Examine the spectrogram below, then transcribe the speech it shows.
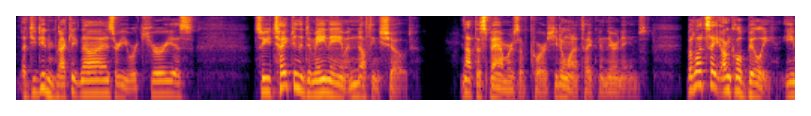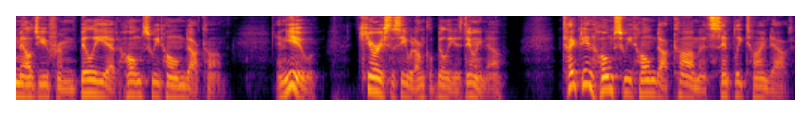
that you didn't recognize or you were curious? So you typed in the domain name and nothing showed. Not the spammers, of course. You don't want to type in their names. But let's say Uncle Billy emailed you from billy at homesweethome.com. And you, curious to see what Uncle Billy is doing now, typed in homesweethome.com and it's simply timed out.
